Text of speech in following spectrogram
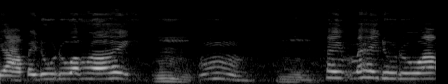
อย่าไปดูดวงเลย อืม อืม อืม ให้ไม่ให้ดูดวง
